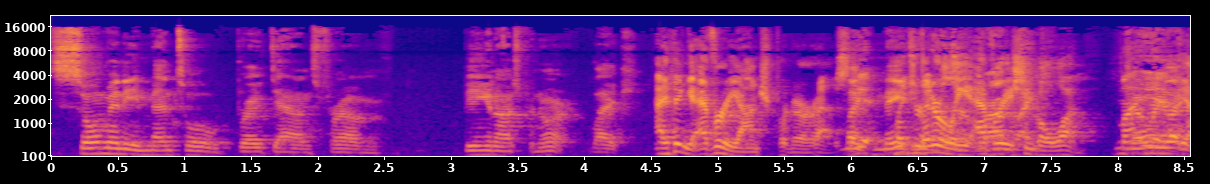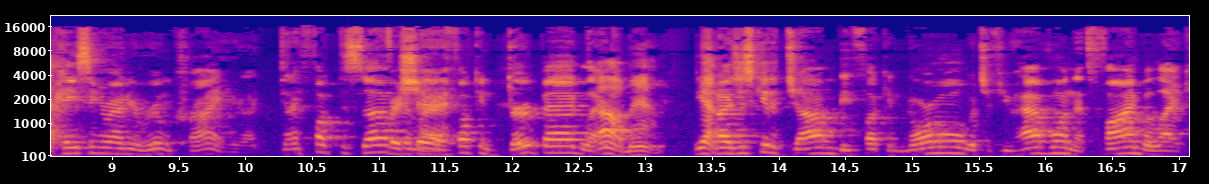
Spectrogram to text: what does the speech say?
so many mental breakdowns from being an entrepreneur. Like, I think every entrepreneur has, like like, major literally ones, every like- single one. you know, when you're like yeah. pacing around your room crying. You're like, did I fuck this up? For Am I sure. a fucking dirtbag? Like, Oh man, Can yeah, I just get a job and be fucking normal? Which, if you have one, that's fine. But like,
